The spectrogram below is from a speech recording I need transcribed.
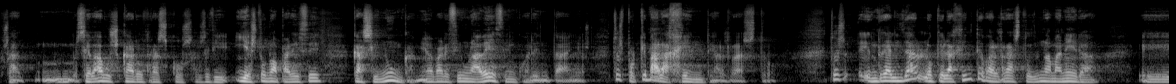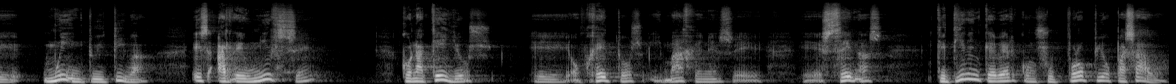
O sea, mm, se va a buscar otras cosas. Es decir, y esto no aparece casi nunca. A mí me ha aparecido una vez en 40 años. Entonces, ¿por qué va la gente al rastro? Entonces, en realidad, lo que la gente va al rastro de una manera eh, muy intuitiva es a reunirse con aquellos eh, objetos, imágenes, eh, escenas que tienen que ver con su propio pasado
